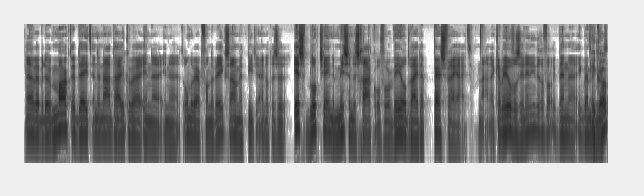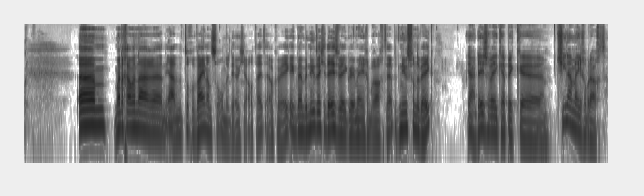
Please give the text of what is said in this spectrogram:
Uh, we hebben de marktupdate en daarna duiken we in, uh, in uh, het onderwerp van de week samen met Pieter. En dat is, is blockchain de missende schakel voor wereldwijde persvrijheid? Nou, ik heb er heel veel zin in in ieder geval. Ik ben, ik ben benieuwd. Ik ook. Um, maar dan gaan we naar ja, een toch Wijnandse onderdeeltje altijd, elke week. Ik ben benieuwd wat je deze week weer meegebracht hebt. Het nieuws van de week. Ja, deze week heb ik China meegebracht.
